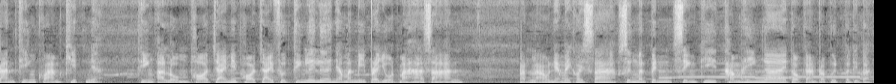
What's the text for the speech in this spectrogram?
การทิ้งความคิดเนี่ยทิ้งอารมณ์พอใจไม่พอใจฝึกทิ้งเรื่อยๆเนี่ยมันมีประโยชน์มหาศาลปัดเราเนี่ยไม่ค่อยทราบ ซึ่งมันเป็นสิ่งที่ทำให้ง่ายต่อการประพฤติปฏิบัติ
